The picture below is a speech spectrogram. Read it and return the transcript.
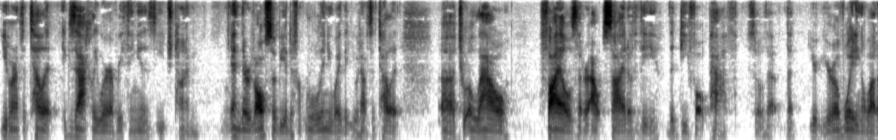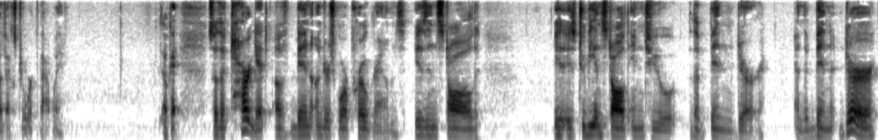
you don't have to tell it exactly where everything is each time. And there'd also be a different rule anyway that you would have to tell it uh, to allow files that are outside of the, the default path. So that, that you're, you're avoiding a lot of extra work that way. Okay, so the target of bin underscore programs is installed is to be installed into the bin dir. And the bin dir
